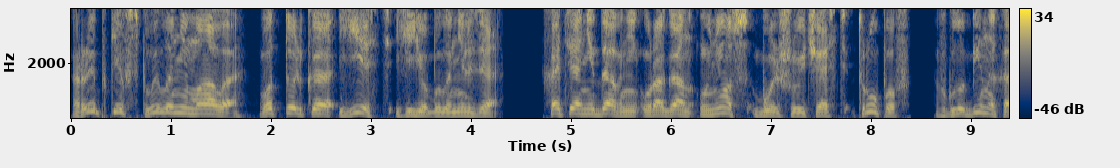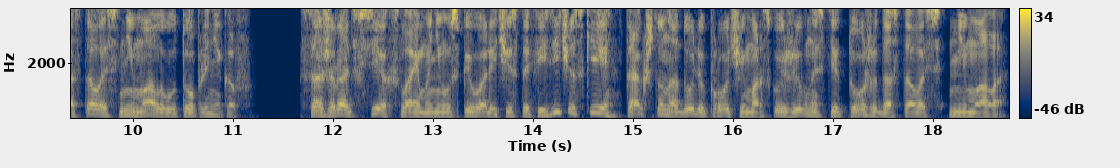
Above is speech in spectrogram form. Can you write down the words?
Рыбки всплыло немало, вот только есть ее было нельзя. Хотя недавний ураган унес большую часть трупов, в глубинах осталось немало утопленников. Сожрать всех слаймы не успевали чисто физически, так что на долю прочей морской живности тоже досталось немало.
